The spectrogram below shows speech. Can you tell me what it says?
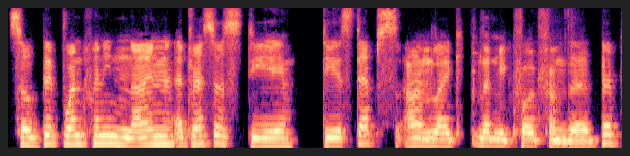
So BIP 129 addresses the the steps on like let me quote from the BIP.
